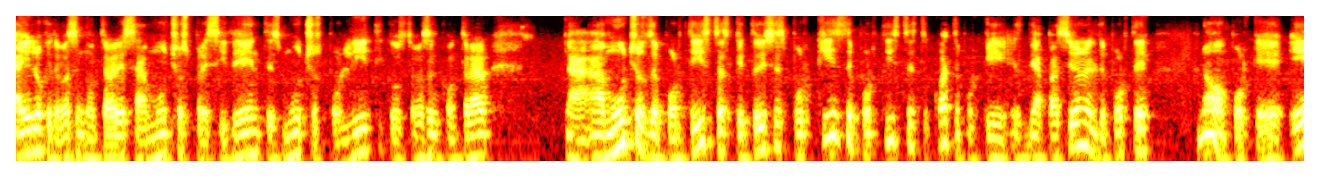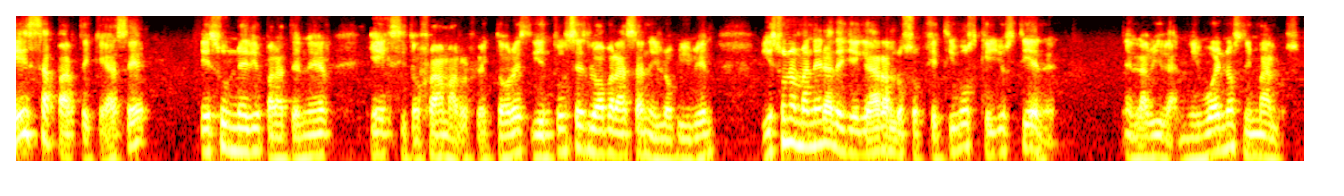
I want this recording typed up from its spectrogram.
ahí lo que te vas a encontrar es a muchos presidentes, muchos políticos, te vas a encontrar a, muchos deportistas que tú dices, ¿por qué es deportista este cuate? Porque le apasiona el deporte. No, porque esa parte que hace es un medio para tener éxito, fama, reflectores, y entonces lo abrazan y lo viven. Y es una manera de llegar a los objetivos que ellos tienen en la vida, ni buenos ni malos.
